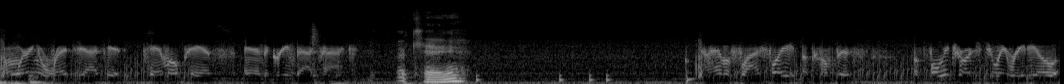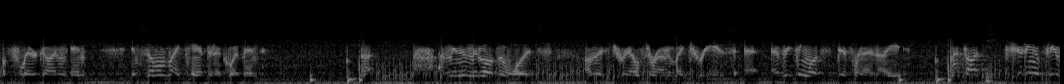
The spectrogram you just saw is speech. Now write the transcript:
I'm wearing a red jacket, camo pants, and a green backpack. Okay. I have a flashlight, a compass, a fully charged two-way radio, a flare gun, and, and some of my camping equipment. Uh, I'm in the middle of the woods, on this trail surrounded by trees. E- Everything looks different at night. I thought shooting a few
